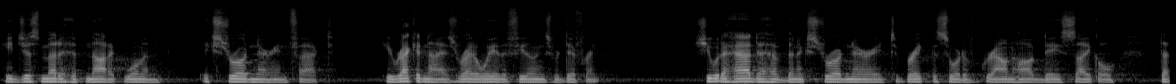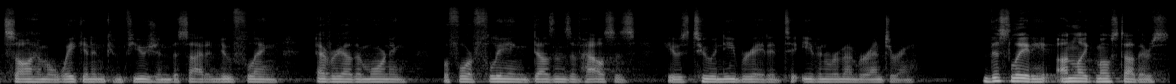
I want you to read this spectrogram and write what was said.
He'd just met a hypnotic woman, extraordinary in fact. He recognized right away the feelings were different. She would have had to have been extraordinary to break the sort of Groundhog Day cycle that saw him awaken in confusion beside a new fling every other morning before fleeing dozens of houses he was too inebriated to even remember entering. This lady, unlike most others,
